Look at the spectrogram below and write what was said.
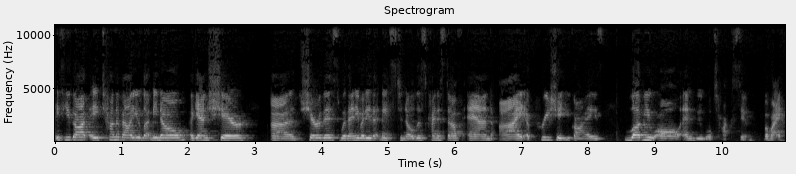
If you got a ton of value, let me know. Again, share, uh, share this with anybody that needs to know this kind of stuff. And I appreciate you guys. Love you all. And we will talk soon. Bye bye.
